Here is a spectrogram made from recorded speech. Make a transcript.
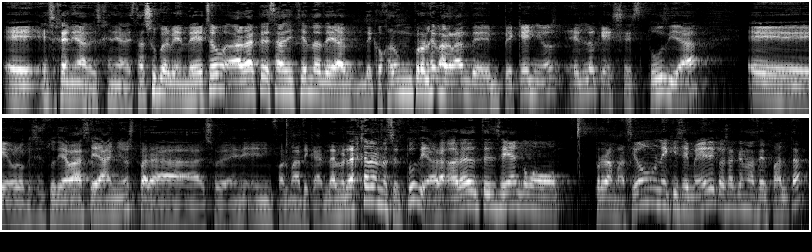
eh, es genial, es genial, está súper bien. De hecho, ahora que estás diciendo de, coger un problema grande en pequeños, es lo que se estudia o lo que se estudiaba hace años para en, informática. La verdad es que ahora no se estudia, ahora, ahora te enseñan como programación, XML, cosas que no hace falta.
